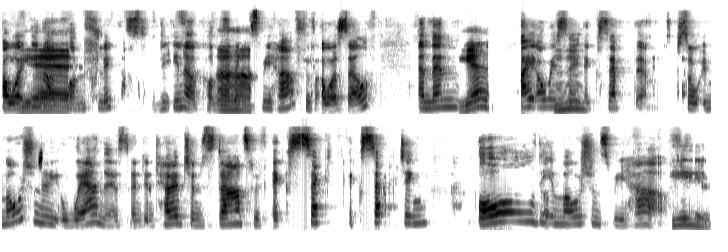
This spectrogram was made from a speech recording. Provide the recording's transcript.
our yes. inner conflicts, the inner conflicts uh-huh. we have with ourselves. And then yes. I always mm-hmm. say, accept them. So emotionally awareness and intelligence starts with accept, accepting all the emotions we have. Yes.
